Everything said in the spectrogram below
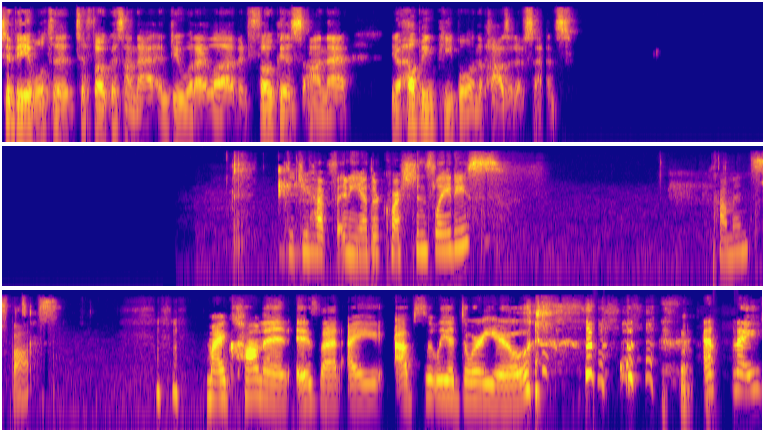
to be able to to focus on that and do what i love and focus on that you know helping people in the positive sense Did you have any other questions, ladies? Comments, thoughts? My comment is that I absolutely adore you. and I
